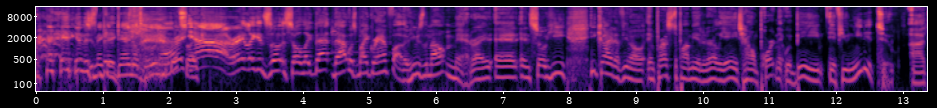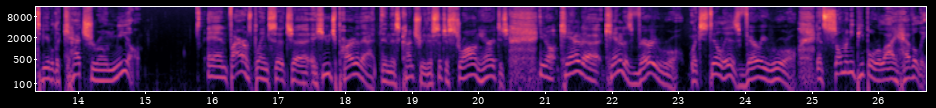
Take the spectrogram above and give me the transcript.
right? In this making big, Daniel Boone hats, right? like, yeah, right. Like it's so so like that. That was my grandfather. He was the mountain man, right? And and so he he kind of you know impressed upon me at an early age how important it would be if you needed to uh, to be able to catch your own meal. And firearms play such a, a, huge part of that in this country. There's such a strong heritage. You know, Canada Canada's very rural, like still is very rural, and so many people rely heavily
